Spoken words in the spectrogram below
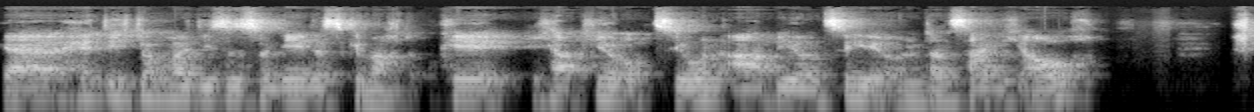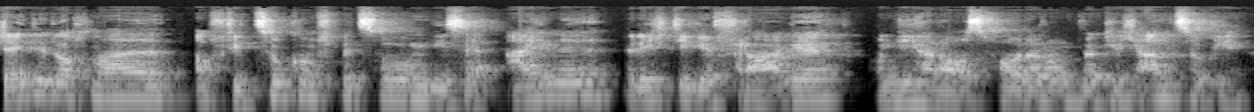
ja, hätte ich doch mal dieses und jenes gemacht. Okay, ich habe hier Option A, B und C. Und dann sage ich auch, stell dir doch mal auf die Zukunft bezogen diese eine richtige Frage, um die Herausforderung wirklich anzugehen.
